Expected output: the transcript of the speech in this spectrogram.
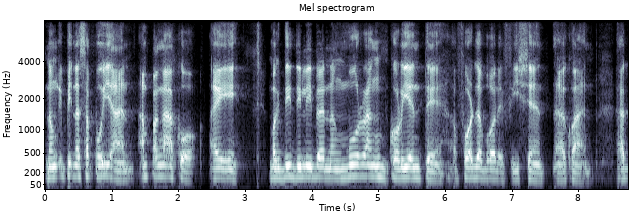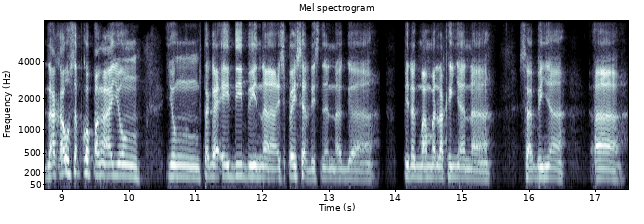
nung ipinasa po yan, ang pangako ay magdi-deliver ng murang kuryente, affordable, efficient, uh, kwan. At nakausap ko pa nga yung, yung taga-ADB na specialist na nag, uh, pinagmamalaki niya na sabi niya, ah,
